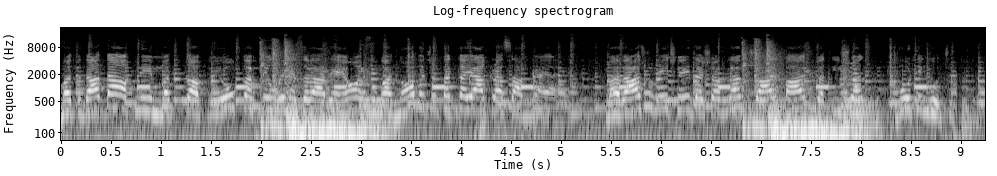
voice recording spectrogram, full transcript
मतदाता अपने मत का प्रयोग करते हुए नज़र आ रहे हैं और सुबह नौ बजे तक का यह आंकड़ा सामने आया है। महाराष्ट्र में छह दशमलव चार पाँच प्रतिशत वोटिंग हो चुकी है।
